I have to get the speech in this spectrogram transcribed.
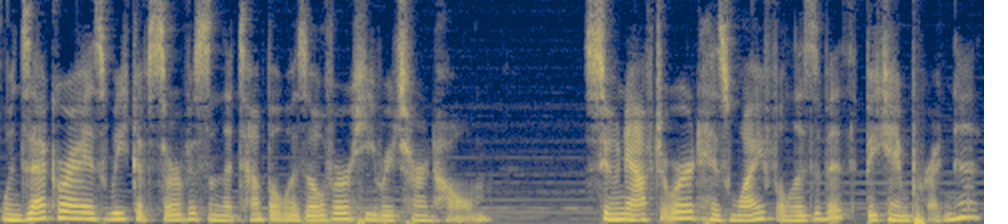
When Zechariah's week of service in the temple was over, he returned home. Soon afterward, his wife Elizabeth became pregnant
